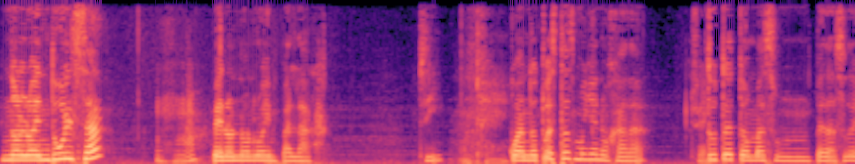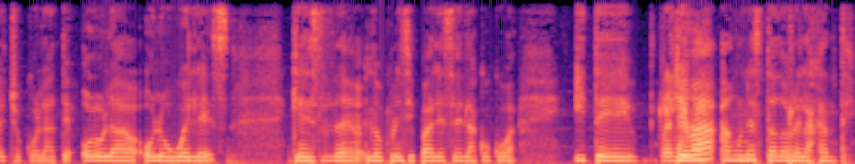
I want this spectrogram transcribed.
Nos lo endulza, pero no lo empalaga, ¿sí? Cuando tú estás muy enojada, Sí. tú te tomas un pedazo de chocolate o, la, o lo hueles, que es la- lo principal, es la cocoa, y te Relaja. lleva a un estado relajante.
